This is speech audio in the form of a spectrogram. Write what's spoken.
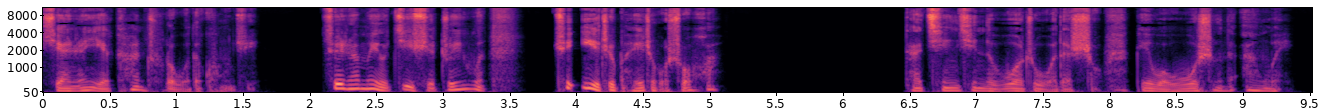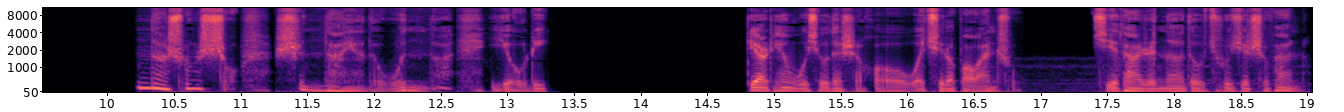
显然也看出了我的恐惧，虽然没有继续追问，却一直陪着我说话。他轻轻的握住我的手，给我无声的安慰，那双手是那样的温暖有力。第二天午休的时候，我去了保安处，其他人呢都出去吃饭了，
